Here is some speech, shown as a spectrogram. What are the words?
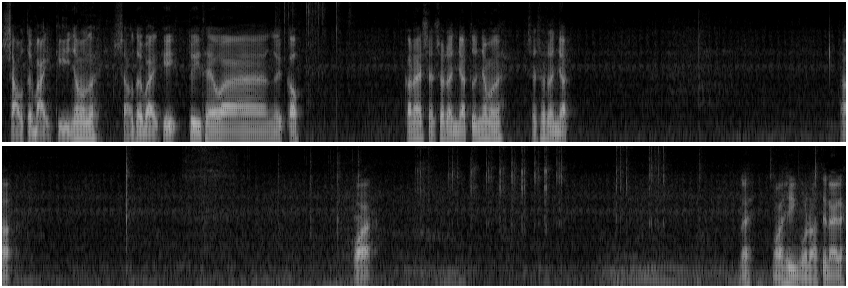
6 tới 7 kg nha mọi người 6 tới 7 kg tùy theo người công con này sản xuất ở Nhật luôn nha mọi người. Sản xuất ở Nhật. Đó. Khóa. Đây, ngoại hình của nó thế này đây.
